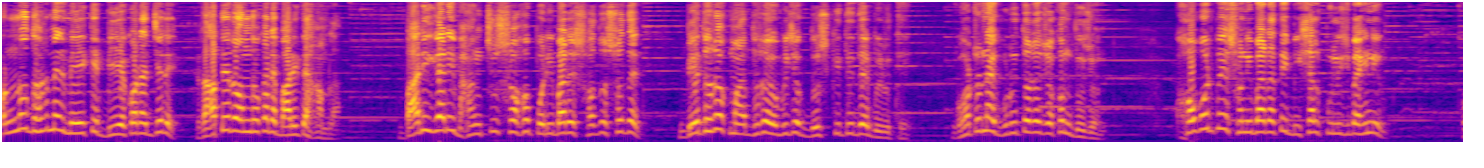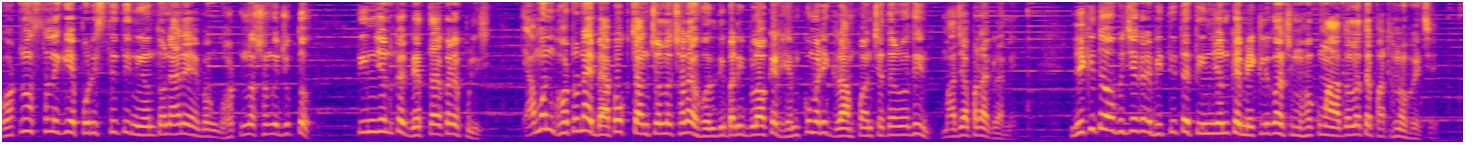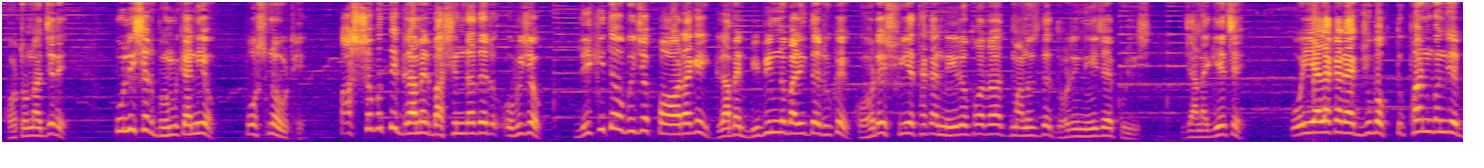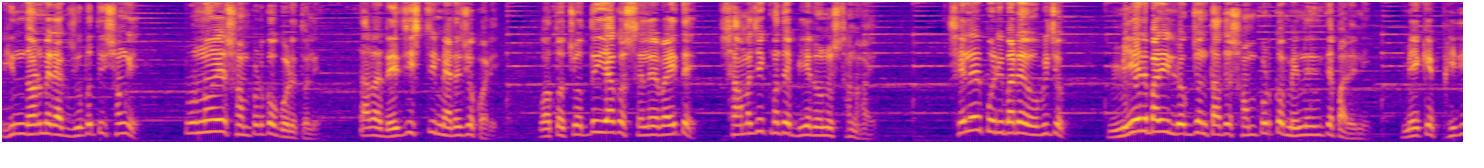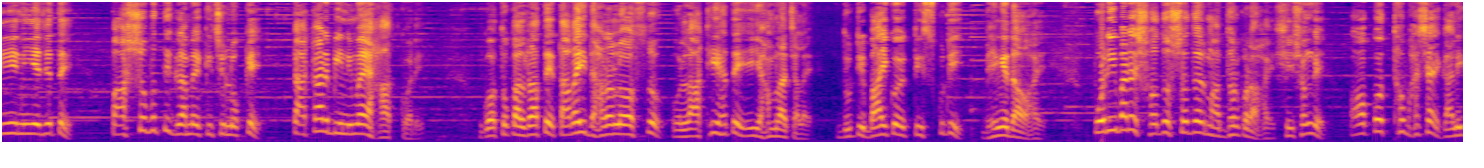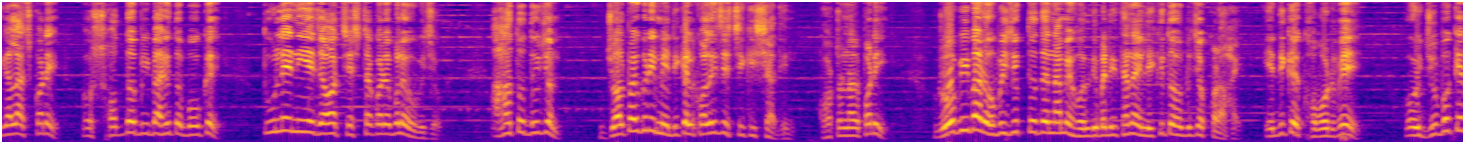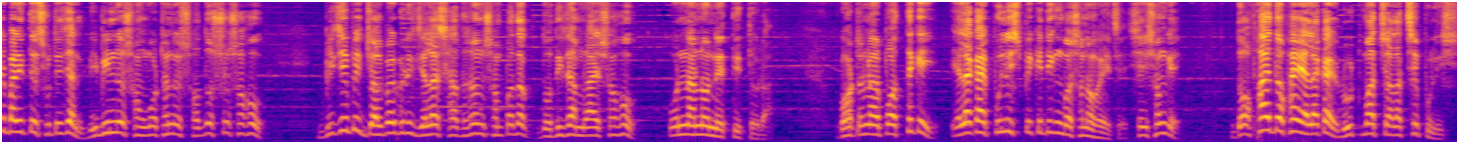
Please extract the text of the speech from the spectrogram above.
অন্য ধর্মের মেয়েকে বিয়ে করার জেরে রাতের অন্ধকারে বাড়িতে হামলা। বাড়ি গাড়ি ভাঙচুর সহ পরিবারের সদস্যদের বেধরক মারধরের অভিযোগ দুষ্কৃতীদের বিরুদ্ধে। ঘটনায় গুরুতর জখম দুজন। খবর পেয়ে শনিবার রাতে বিশাল পুলিশ বাহিনী ঘটনাস্থলে গিয়ে পরিস্থিতি নিয়ন্ত্রণে আনে এবং ঘটনার সঙ্গে যুক্ত তিনজনকে গ্রেপ্তার করে পুলিশ। এমন ঘটনায় ব্যাপক চাঞ্চল্য ছড়ায় হলদিবাড়ি ব্লকের হেমকুমারী গ্রাম পঞ্চায়েতের অধীন মাজাপাড়া গ্রামে। লিখিত অভিযোগের ভিত্তিতে তিনজনকে মেকলিগঞ্জ মহকুমা আদালতে পাঠানো হয়েছে। ঘটনার জেরে পুলিশের ভূমিকা নিয়েও প্রশ্ন ওঠে। পার্শ্ববর্তী গ্রামের বাসিন্দাদের অভিযোগ, লিখিত অভিযোগ পাওয়ার আগেই গ্রামের বিভিন্ন বাড়িতে ঢুকে ঘরে শুয়ে থাকা নিরপরাধ মানুষদের ধরে নিয়ে যায় পুলিশ। জানা গিয়েছে, ওই এলাকার এক যুবক তুফানগঞ্জের ভিন ধর্মের এক যুবতীর সঙ্গে প্রণয়ের সম্পর্ক গড়ে তোলে। তারা রেজিস্ট্রি ম্যারেজও করে। গত চোদ্দই আগস্ট ছেলের বাড়িতে সামাজিক মতে বিয়ের অনুষ্ঠান হয়। ছেলের পরিবারের অভিযোগ, মেয়ের বাড়ির লোকজন তাদের সম্পর্ক মেনে নিতে পারেনি। মেয়েকে ফিরিয়ে নিয়ে যেতে পার্শ্ববর্তী গ্রামের কিছু লোককে টাকার বিনিময়ে হাত করে। গতকাল রাতে তারাই ধারালো অস্ত্র ও লাঠি হাতে এই হামলা চালায়। দুটি বাইক ও একটি স্কুটি ভেঙে দেওয়া হয়। পরিবারের সদস্যদের মারধর করা হয়। সেই সঙ্গে অকথ্য ভাষায় গালিগালাজ করে ও সদ্য বিবাহিত বউকে তুলে নিয়ে যাওয়ার চেষ্টা করে বলে অভিযোগ। আহত দুজন জলপাইগুড়ি মেডিকেল কলেজে চিকিৎসাধীন। ঘটনার পরেই রবিবার অভিযুক্তদের নামে হলদিবাড়ি থানায় লিখিত অভিযোগ করা হয়। এদিকে খবর পেয়ে ওই যুবকের বাড়িতে ছুটে যান বিভিন্ন সংগঠনের সদস্য সহ বিজেপির জলপাইগুড়ি জেলা সাধারণ সম্পাদক দধিরাম রায় সহ অন্যান্য নেতৃত্বরা। ঘটনার পর থেকেই এলাকায় পুলিশ পিকেটিং বসানো হয়েছে। সেই সঙ্গে দফায় দফায় এলাকায় রুটমার্চ চালাচ্ছে পুলিশ।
